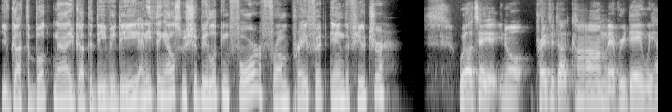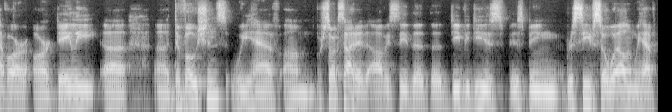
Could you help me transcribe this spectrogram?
You've got the book now, you've got the DVD. Anything else we should be looking for from Prayfit in the future? Well, I'll tell you, you know, prayfit.com, every day we have our, our daily uh, uh, devotions. We have, um, we're so excited. Obviously, the, the DVD is, is being received so well, and we have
